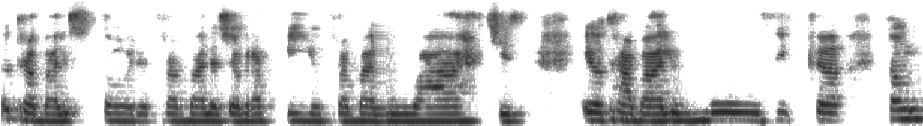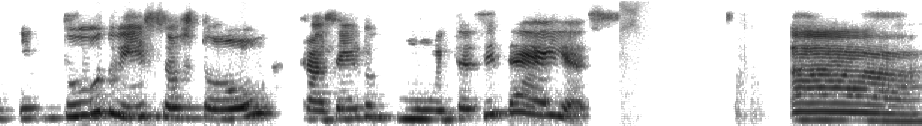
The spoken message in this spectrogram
Eu trabalho história, eu trabalho geografia, eu trabalho artes, eu trabalho música. Então, em tudo isso, eu estou trazendo muitas ideias. Ah,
